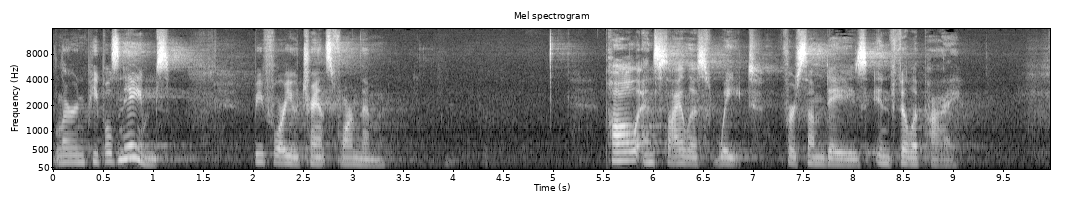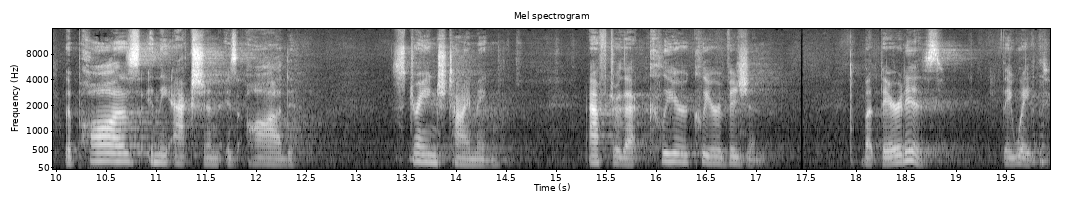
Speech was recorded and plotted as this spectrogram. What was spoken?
learn people's names before you transform them. Paul and Silas wait for some days in Philippi. The pause in the action is odd, strange timing after that clear, clear vision. But there it is. They wait.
